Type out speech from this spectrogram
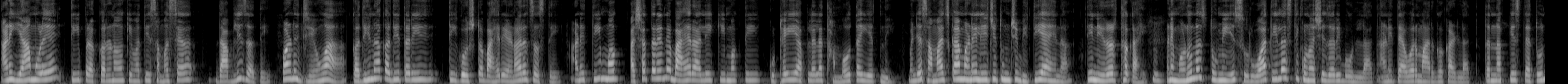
आणि यामुळे ती प्रकरणं किंवा ती समस्या दाबली जाते. पण जेव्हा कधी ना कधीतरी ती गोष्ट बाहेर येणारच असते आणि ती मग अशा तऱ्हेने बाहेर आली की मग ती कुठेही आपल्याला थांबवता येत नाही. म्हणजे समाज काय म्हणेल ही जी तुमची भीती आहे ना ती निरर्थक आहे. आणि म्हणूनच तुम्ही सुरुवातीलाच ती कुणाशी जरी बोललात आणि त्यावर मार्ग काढलात तर नक्कीच त्यातून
